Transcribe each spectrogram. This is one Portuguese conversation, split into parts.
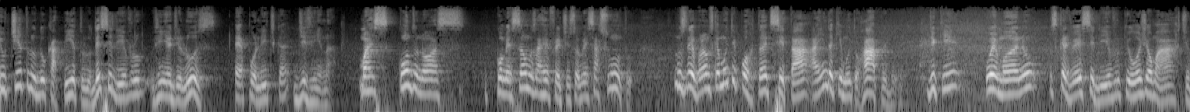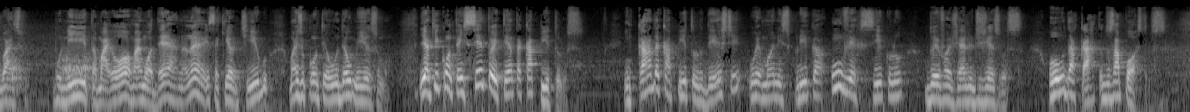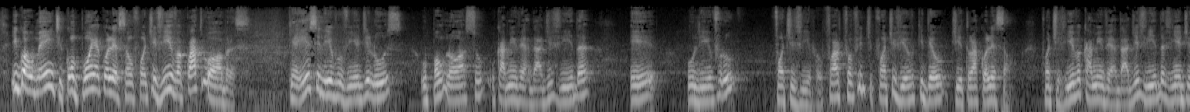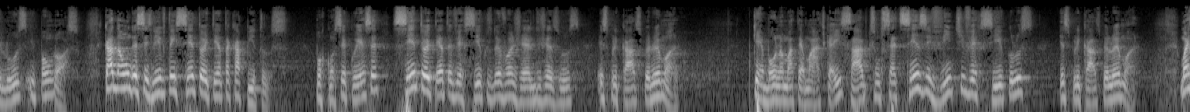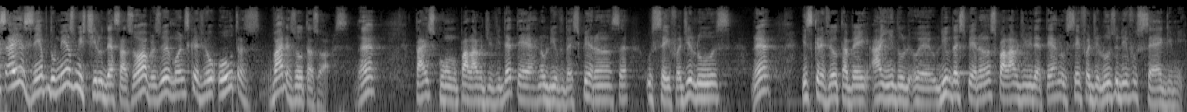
E o título do capítulo desse livro, Vinha de Luz, é Política Divina. Mas quando nós começamos a refletir sobre esse assunto, nos lembramos que é muito importante citar, ainda que muito rápido, de que o Emmanuel escreveu esse livro, que hoje é uma arte mais bonita, maior, mais moderna, né? Esse aqui é antigo, mas o conteúdo é o mesmo. E aqui contém 180 capítulos. Em cada capítulo deste, o Emmanuel explica um versículo do Evangelho de Jesus ou da Carta dos Apóstolos. Igualmente, compõe a coleção Fonte Viva quatro obras, que é esse livro Vinha de Luz, O Pão Nosso, O Caminho, Verdade e Vida e o livro Fonte Viva, Fonte Viva que deu título à coleção. Fonte Viva, Caminho, Verdade e Vida, Vinha de Luz e Pão Nosso. Cada um desses livros tem 180 capítulos. Por consequência, 180 versículos do Evangelho de Jesus explicados pelo Emmanuel. Quem é bom na matemática aí sabe que são 720 versículos explicados pelo Emmanuel. Mas a exemplo do mesmo estilo dessas obras, o Emmanuel escreveu outras, várias outras obras, né? tais como Palavra de Vida Eterna, o Livro da Esperança, o Ceifa de Luz, né? Escreveu também ainda o, é, o Livro da Esperança, Palavra de Vida Eterna, o Ceifa de Luz, o livro Segue-me.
